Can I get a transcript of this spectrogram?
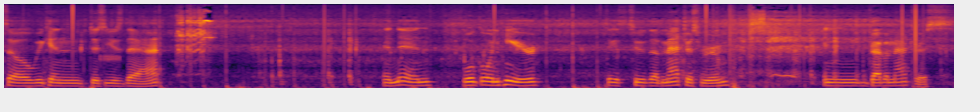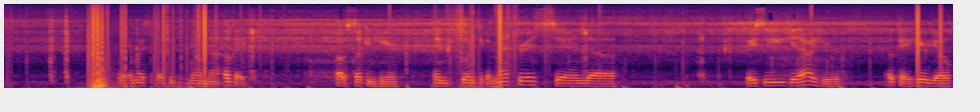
So we can just use that. And then we'll go in here, take us to the mattress room, and grab a mattress. Wait, am I stuck in? No, I'm not. Okay. I was stuck in here. And go and take a mattress and uh, basically get out of here. Okay, here we go.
